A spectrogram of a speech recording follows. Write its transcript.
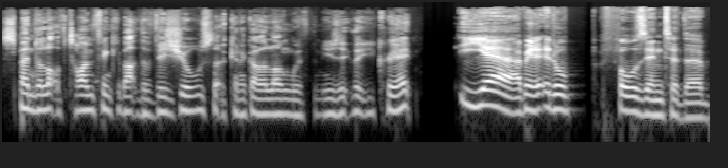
spend a lot of time thinking about the visuals that are going to go along with the music that you create? Yeah, I mean, it all falls into the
